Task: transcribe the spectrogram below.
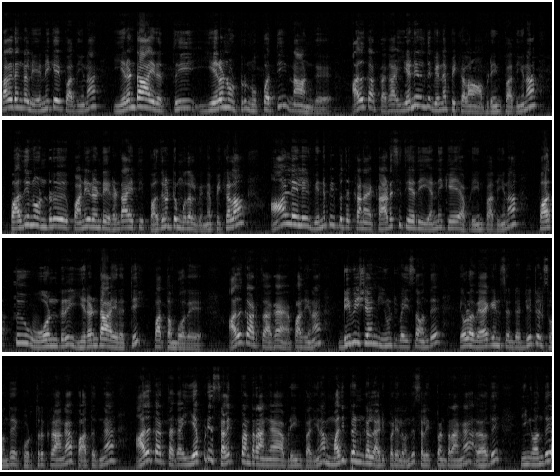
கல்லடங்கள் எண்ணிக்கை பார்த்தீங்கன்னா இரண்டாயிரத்து இருநூற்று முப்பத்தி நான்கு. அதுக்கடுத்தக்கா எண்ணிலிருந்து விண்ணப்பிக்கலாம் அப்படின்னு பார்த்தீங்கன்னா பதினொன்று பன்னிரெண்டு ரெண்டாயிரத்தி பதினெட்டு முதல் விண்ணப்பிக்கலாம். ஆன்லைனில் விண்ணப்பிப்பதற்கான கடைசி தேதி எண்ணிக்கை அப்படின்னு பார்த்தீங்கன்னா பத்து ஒன்று இரண்டாயிரத்தி பத்தொம்போது. அதுக்கு அடுத்தாக பார்த்தீங்கன்னா டிவிஷன் யூனிட் வைஸாக வந்து எவ்வளோ வேகன்ஸ் என்ற டீட்டெயில்ஸ் வந்து கொடுத்துருக்குறாங்க பார்த்துக்குங்க. அதுக்கு அடுத்தாக எப்படி செலக்ட் பண்ணுறாங்க அப்படின்னு பார்த்தீங்கன்னா மதிப்பெண்கள் அடிப்படையில் வந்து செலக்ட் பண்ணுறாங்க அதாவது நீங்கள் வந்து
